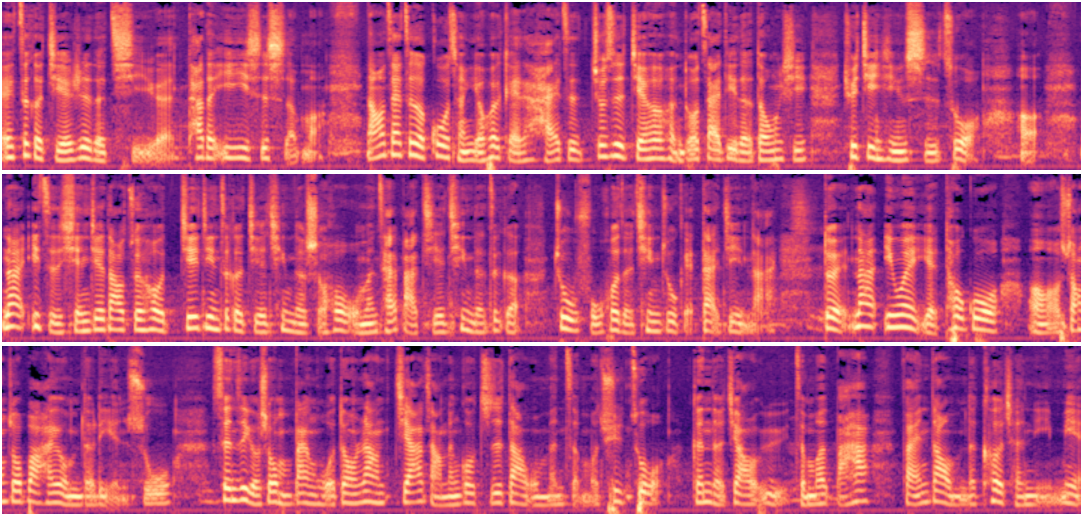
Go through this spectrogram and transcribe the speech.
哎，这个节日的起源，它的意义是什么？然后在这个过程也会给孩子，就是结合很多在地的东西去进行实作，呃，那一直衔接到最后接近这个节庆的时候，我们才把节庆的这个祝福或者庆祝给带进来。对，那因为也透过呃双周报，还有我们的脸书，甚至有时候我们办活动，让家长能够知道我们怎么去做。真的教育怎么把它反映到我们的课程里面？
